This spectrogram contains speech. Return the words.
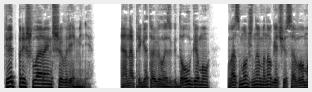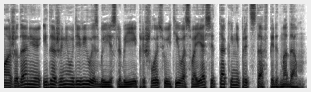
Кэт пришла раньше времени. Она приготовилась к долгому, возможно, многочасовому ожиданию и даже не удивилась бы, если бы ей пришлось уйти во свояси, так и не представ перед мадам.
